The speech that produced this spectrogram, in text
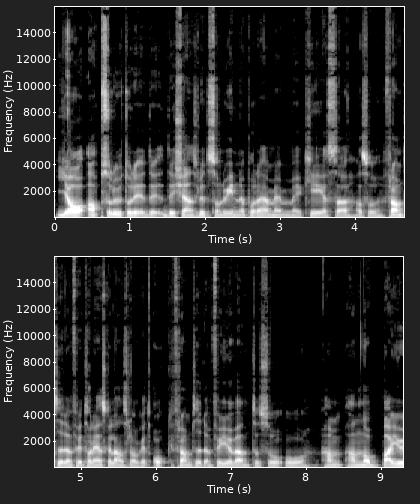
Ja, absolut. Och det, det, det, känns lite som du är inne på det här med, med Chiesa. Alltså framtiden för italienska landslaget och framtiden för Juventus. Och, och han, han nobbar ju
